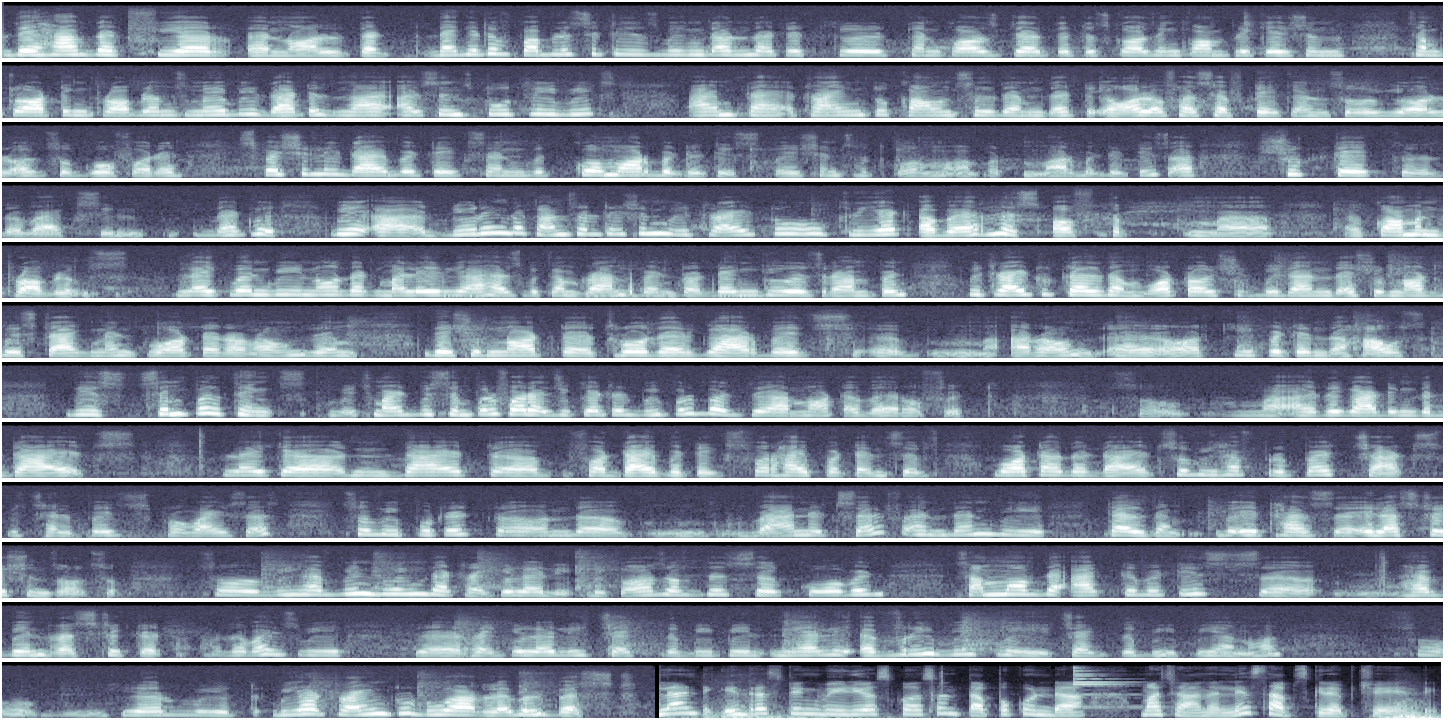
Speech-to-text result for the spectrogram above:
They have that fear and all that negative publicity is being done that it, it can cause death, it is causing complications, some clotting problems. Maybe that is not, uh, since two, three weeks, I'm trying to counsel them that all of us have taken, so you all also go for it. Especially diabetics and with comorbidities, patients with comorbidities should take uh, the vaccine. That way, we uh, during the consultation we try to create awareness of the um, common problems. Like when we know that malaria has become rampant or dengue is rampant, we try to tell them what all should be done. There should not be stagnant water around them. They should not uh, throw their garbage uh, around uh, or keep it in the house. These simple things, which might be simple for educated people, but they are not aware of it. So, m- regarding the diets, like uh, diet uh, for diabetics, for hypertensives, what are the diets? So we have prepared charts which HelpAge provides us. So we put it on the van itself and then we tell them. It has uh, illustrations also. So we have been doing that regularly. Because of this uh, COVID, some of the activities uh, have been restricted. Otherwise, we uh, regularly check the BP. Nearly every week we check the BP and all. So here we're trying to do our level best ఇలాంటి interesting videos కోసం తప్పకుండా మా ఛానల్ని subscribe చేయండి.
